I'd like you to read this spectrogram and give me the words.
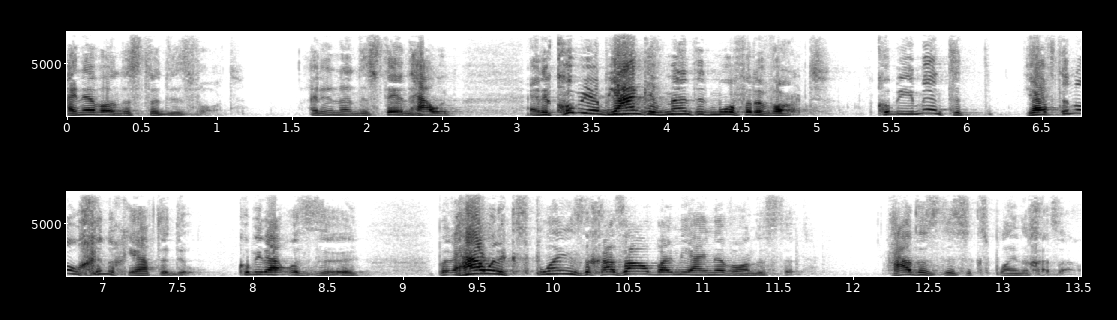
I never understood this word. I didn't understand how it, and it could be a Yankov meant it more for the word. It could be meant it. You have to know chinuch. You have to do. Could be that was, uh, but how it explains the Chazal by me, I never understood. How does this explain the Chazal?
